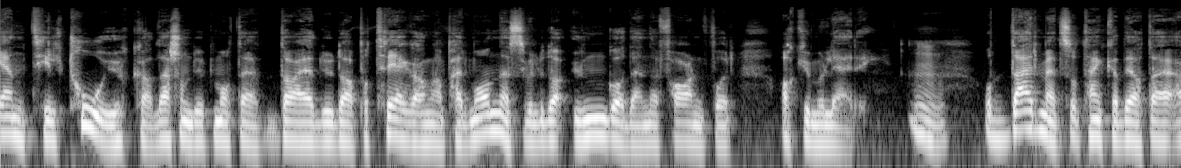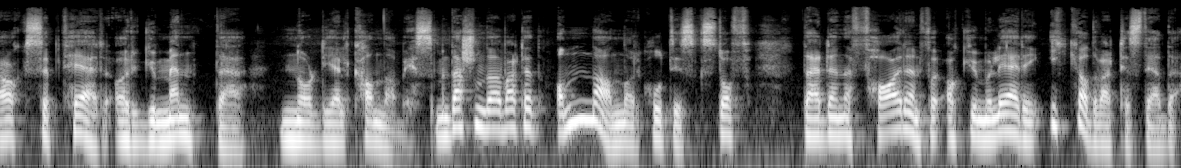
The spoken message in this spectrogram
én til to uker, dersom du på en måte, da er du da på tre ganger per måned, så vil du da unngå denne faren for akkumulering. Mm. Og Dermed så tenker jeg at jeg aksepterer argumentet når det gjelder cannabis. Men dersom det hadde vært et annet narkotisk stoff der denne faren for akkumulering ikke hadde vært til stede,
